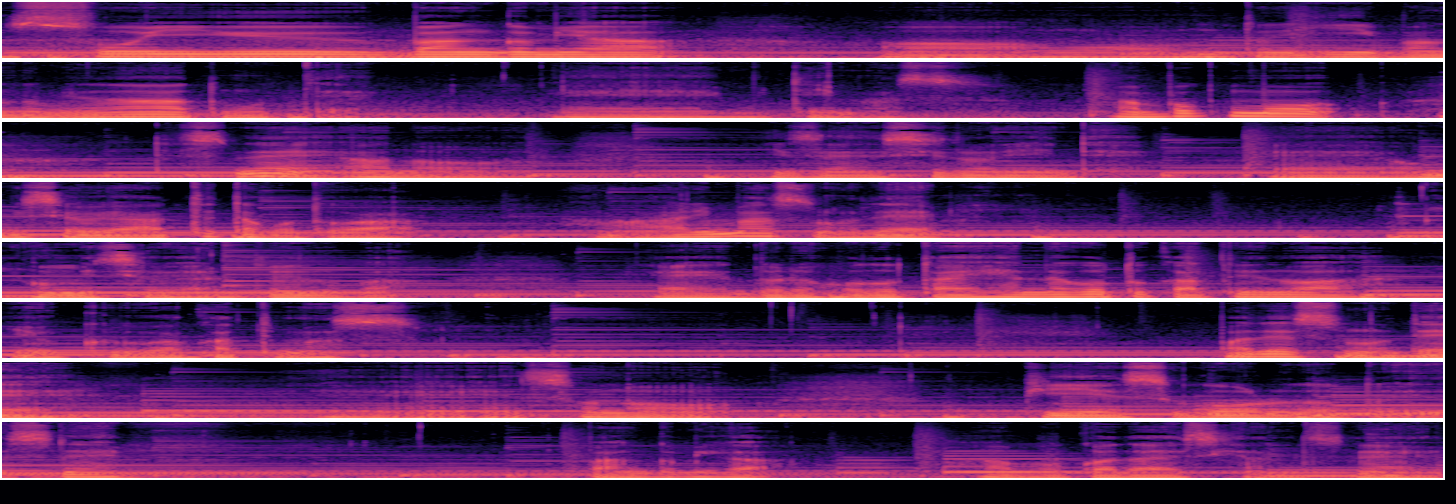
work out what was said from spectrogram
そういう番組はあ本当にいい番組だなと思って、えー、見ています、まあ、僕もですねあの以前シドニーでえー、お店をやってたことがありますのでお店をやるというのが、えー、どれほど大変なことかというのはよく分かってます。まあ、ですので、え、その PS ゴールドというですね番組が、僕は大好きなんですね。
